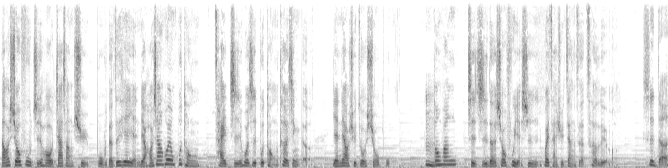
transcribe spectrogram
然后修复之后加上去补的这些颜料，好像会用不同。材质或是不同特性的颜料去做修补，嗯，东方纸质的修复也是会采取这样子的策略吗？是的，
